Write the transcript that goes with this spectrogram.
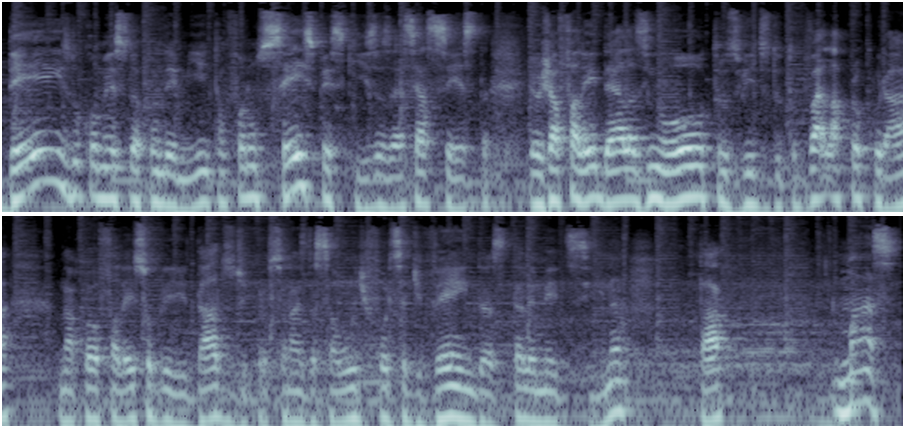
desde o começo da pandemia, então foram seis pesquisas, essa é a sexta. Eu já falei delas em outros vídeos do YouTube, vai lá procurar, na qual eu falei sobre dados de profissionais da saúde, força de vendas, telemedicina, tá? Mas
